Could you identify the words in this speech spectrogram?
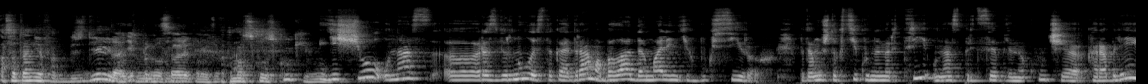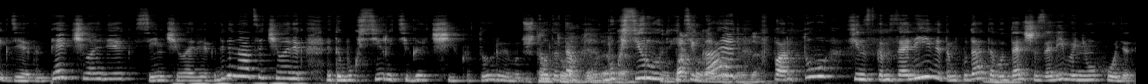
А, сатанев от безделья. Да, они проголосовали против. От морской скуки. Еще у нас э, развернулась такая драма, баллада о маленьких буксирах. Потому что к тику номер три у нас прицеплена куча кораблей, где там 5 человек, 7 человек, 12 человек. Это буксиры-тягачи, которые вот что-то там, там да, буксируют да. и тягают работают, да. в порту, в Финском заливе, там куда-то mm. вот дальше залива не уходят.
